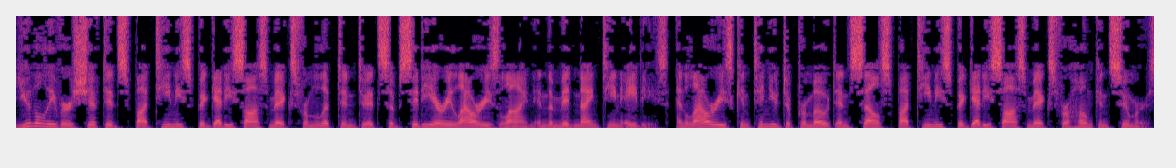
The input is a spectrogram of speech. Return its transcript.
Unilever shifted Spatini spaghetti sauce mix from Lipton to its subsidiary Lawry's line in the mid-1980s, and Lawry's continued to promote and sell Spatini spaghetti sauce mix for home consumers.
